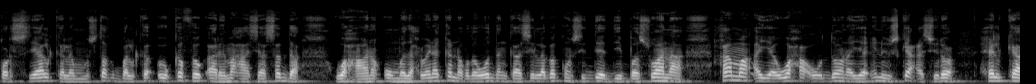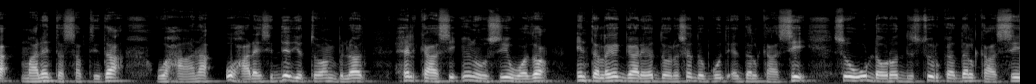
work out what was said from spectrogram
qorshayaal kale mustaqbalka oo ka fog arrimaha siyaasadda waxaana uu madaxweyne ka noqdo waddankaasi laba kun sideedii botswana. Khama ayaa waxa uu doonayaa inuu iska casilo xilka maalinta sabtida waxaana u hadhay siddeed iyo toban bilood xilkaasi inuu sii wado inta laga gaarayo doorashada guud ee dalkaasi si uu u dhowro dastuurka dalkaasi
